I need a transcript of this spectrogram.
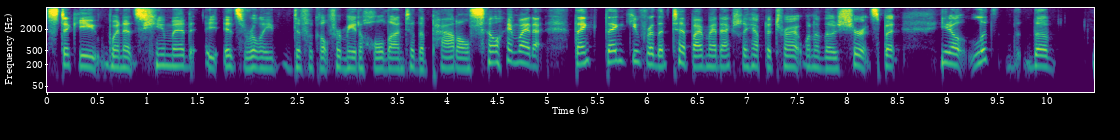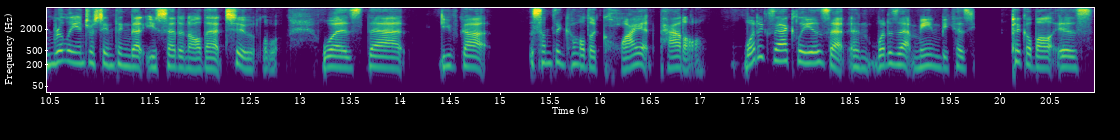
sticky when it's humid, it's really difficult for me to hold on to the paddle. So I might uh, thank thank you for the tip. I might actually have to try out one of those shirts. But you know, let's the really interesting thing that you said and all that too was that you've got something called a quiet paddle. What exactly is that? And what does that mean? Because pickleball is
